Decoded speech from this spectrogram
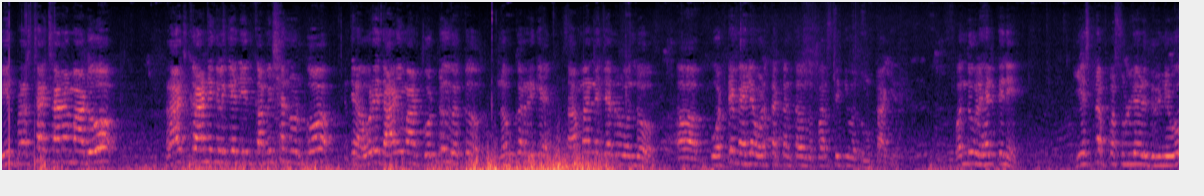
ನೀನ್ ಭ್ರಷ್ಟಾಚಾರ ಮಾಡು, ರಾಜಕಾರಣಿಗಳಿಗೆ ನೀನ್ ಕಮಿಷನ್ ಹುಡ್ಕೋ ಅಂತ ಅವರೇ ದಾಳಿ ಮಾಡಿಕೊಟ್ಟು ಇವತ್ತು ನೌಕರರಿಗೆ ಸಾಮಾನ್ಯ ಜನರು ಒಂದು ಹೊಟ್ಟೆ ಮೇಲೆ ಹೊಡ್ತಕ್ಕಂತ ಒಂದು ಪರಿಸ್ಥಿತಿ ಇವತ್ತು ಉಂಟಾಗಿದೆ. ಬಂಧುಗಳು ಹೇಳ್ತೀನಿ, ಎಷ್ಟಪ್ಪ ಸುಳ್ಳು ಹೇಳಿದ್ರಿ ನೀವು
